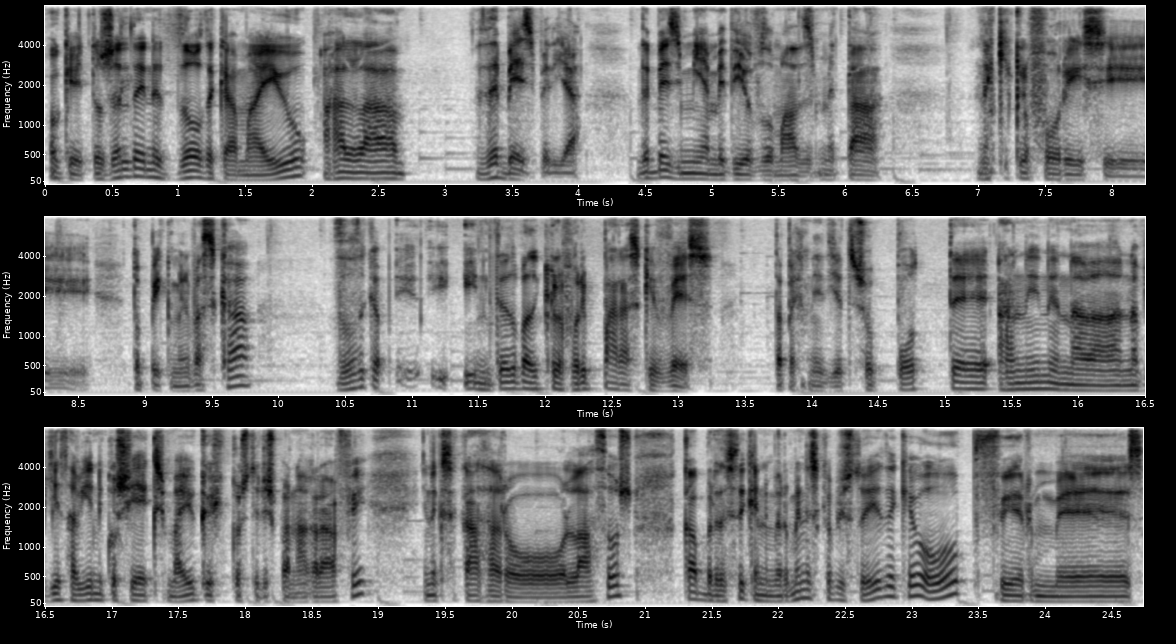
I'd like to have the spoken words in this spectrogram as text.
OK, okay, το Zelda είναι 12 Μαΐου, αλλά δεν παίζει παιδιά. Δεν παίζει μία με δύο εβδομάδες μετά να κυκλοφορήσει το Pikmin. Βασικά, 12, η Nintendo πάντα κυκλοφορεί Παρασκευές τα παιχνίδια της, οπότε αν είναι να, να βγει θα βγει 26 Μαΐου και όχι 23 που αναγράφει, είναι ξεκάθαρο λάθος. Κάπου μπερδευτήκαν οι ημερομήνες, κάποιος το είδε και ο φίρμες.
